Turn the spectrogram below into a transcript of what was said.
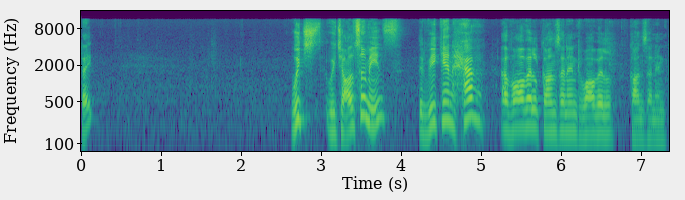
right which which also means that we can have a vowel consonant vowel consonant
